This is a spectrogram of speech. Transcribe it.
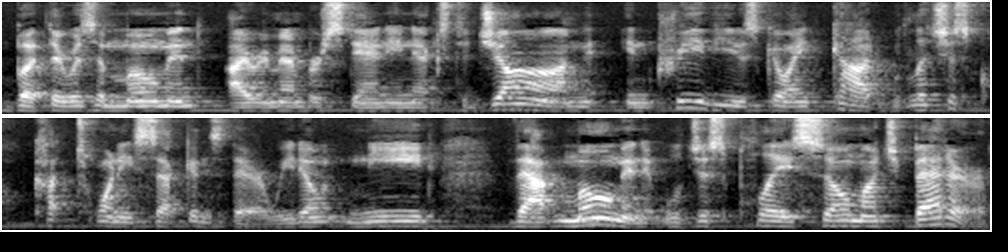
But there was a moment I remember standing next to John in previews going, God, let's just cut 20 seconds there. We don't need that moment. It will just play so much better.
